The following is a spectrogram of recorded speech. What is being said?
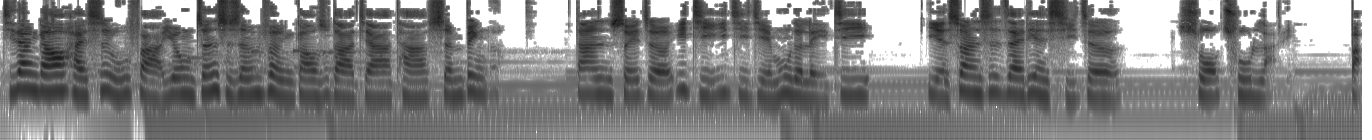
鸡蛋糕还是无法用真实身份告诉大家他生病了，但随着一集一集节目的累积，也算是在练习着说出来吧。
